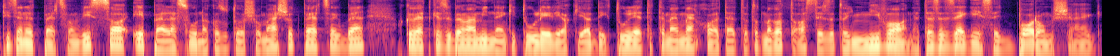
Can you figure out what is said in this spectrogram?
15 perc van vissza, éppen leszúrnak az utolsó másodpercekben, a következőben már mindenki túléli, aki addig túlélte, te meg meghaltál, tehát ott meg azt érzed, hogy mi van? Hát ez az egész egy baromság.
